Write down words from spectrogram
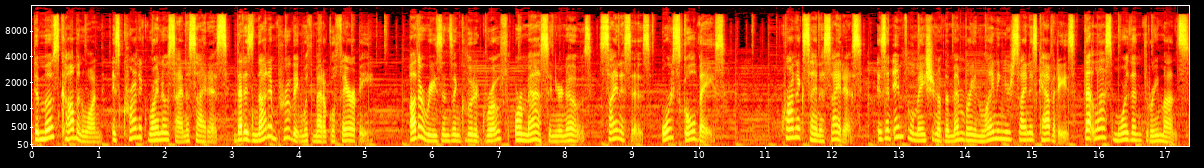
The most common one is chronic rhinosinusitis that is not improving with medical therapy. Other reasons include a growth or mass in your nose, sinuses, or skull base. Chronic sinusitis is an inflammation of the membrane lining your sinus cavities that lasts more than three months.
